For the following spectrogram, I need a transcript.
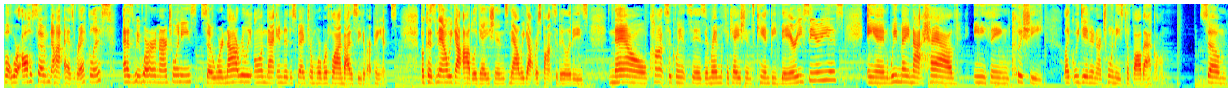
but we're also not as reckless as we were in our 20s. So we're not really on that end of the spectrum where we're flying by the seat of our pants because now we got obligations, now we got responsibilities, now consequences and ramifications can be very serious, and we may not have anything cushy like we did in our 20s to fall back on. So,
